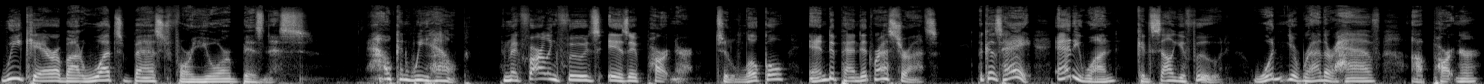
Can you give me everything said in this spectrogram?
We care about what's best for your business. How can we help? And McFarling Foods is a partner to local, independent restaurants. Because, hey, anyone can sell you food. Wouldn't you rather have a partner?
